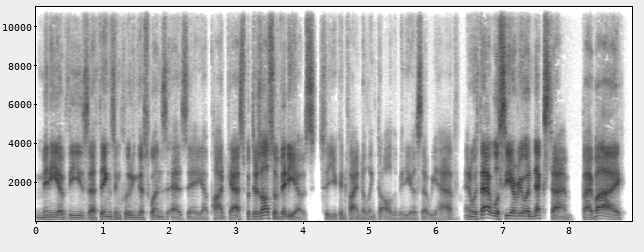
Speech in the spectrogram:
many of these uh, things, including this one's, as a, uh, podcast, but there's also videos. So, you can find a link to all the videos that we have. And with that, we'll see everyone next time. Bye bye.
